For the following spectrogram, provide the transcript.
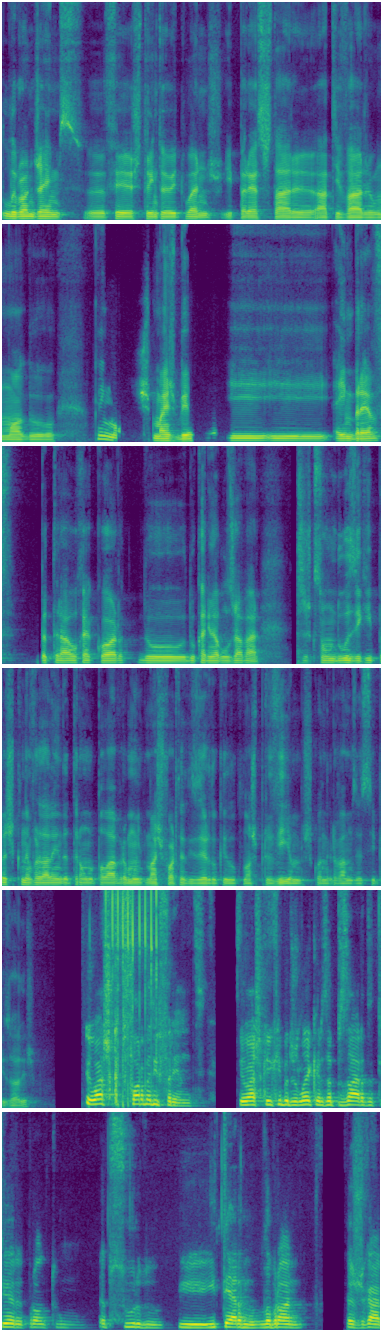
LeBron James uh, fez 38 anos e parece estar uh, a ativar um modo um bocadinho mais, mais besta e, e, em breve baterá o recorde do, do Karim Abdul-Jabbar. Achas que são duas equipas que na verdade ainda terão uma palavra muito mais forte a dizer do que aquilo que nós prevíamos quando gravámos esses episódios? Eu acho que de forma diferente. Eu acho que a equipa dos Lakers, apesar de ter pronto, um absurdo e eterno LeBron a jogar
